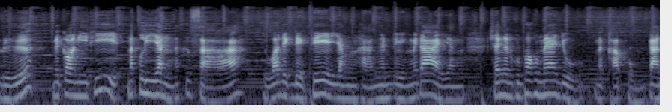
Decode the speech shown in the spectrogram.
หรือในกรณีที่นักเรียนนักศึกษา หรือว่าเด็กๆที่ยังหาเงินเองไม่ได้ยังใช้เงินคุณพ่อคุณแม่อยู่นะครับผมการ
